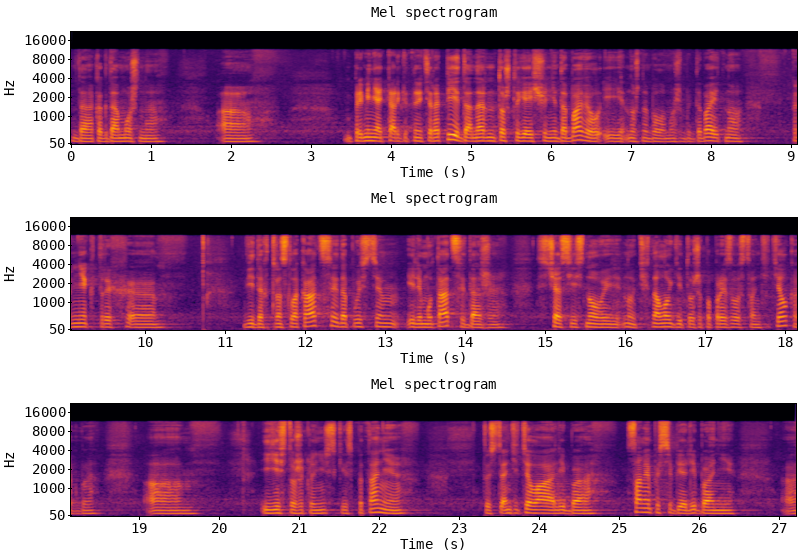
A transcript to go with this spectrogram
да, когда можно э, применять таргетную терапию. Да, наверное, то, что я еще не добавил, и нужно было, может быть, добавить, но при некоторых э, видах транслокации, допустим, или мутаций даже, Сейчас есть новые ну, технологии тоже по производству антител, как бы, э, и есть тоже клинические испытания. То есть антитела либо сами по себе, либо они э,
